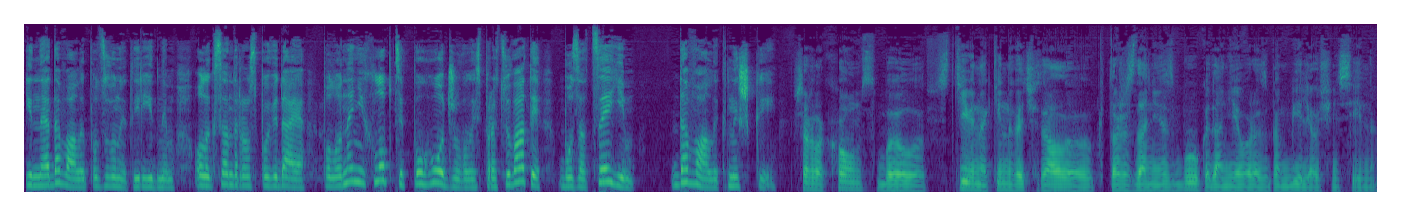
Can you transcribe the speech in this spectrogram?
і не давали подзвонити рідним. Олександр розповідає, полонені хлопці погоджувались працювати, бо за це їм давали книжки. Шерлок Холмс был, Стивена Кинга читал, э, тоже здание СБУ, когда они его разбомбили очень сильно.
